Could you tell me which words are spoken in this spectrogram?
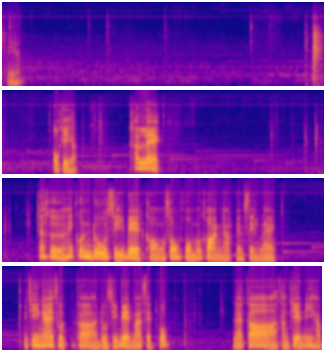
ที่ครับโอเคครับ ขั้นแรก ก็คือให้คุณดูสีเบสของทรงผมมาก่อนครับ เป็นสิ่งแรก วิธีง่ายสุดก็ดูดสีเบสมาเสร็จปุ๊บ แล้วก็สังเกตนี่ครับ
